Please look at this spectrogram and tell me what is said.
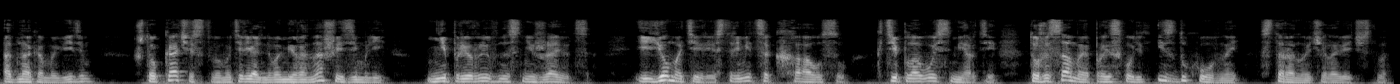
Однако мы видим, что качество материального мира нашей Земли непрерывно снижаются. Ее материя стремится к хаосу, к тепловой смерти. То же самое происходит и с духовной стороной человечества.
